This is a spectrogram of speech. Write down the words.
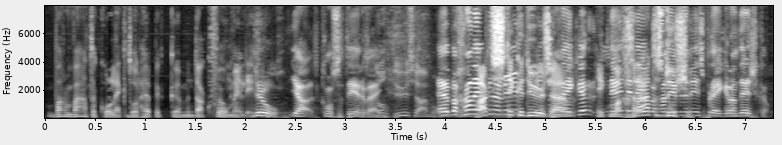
Warmwatercollector heb ik mijn dak vol mee liggen. Nul, ja, dat constateren wij. Nog duurzaam. we gaan even Hartstikke duurzaam. Ik nee, mag nee, gratis nee, we douchen. Even een aan deze kant.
